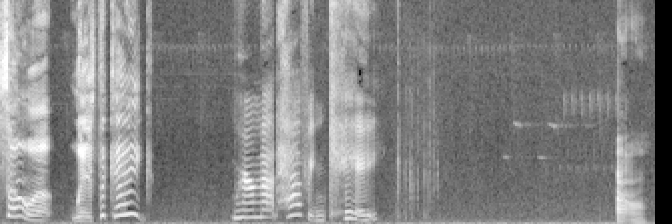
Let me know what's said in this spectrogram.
So, uh, where's the cake? We're not having cake. Uh-oh.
